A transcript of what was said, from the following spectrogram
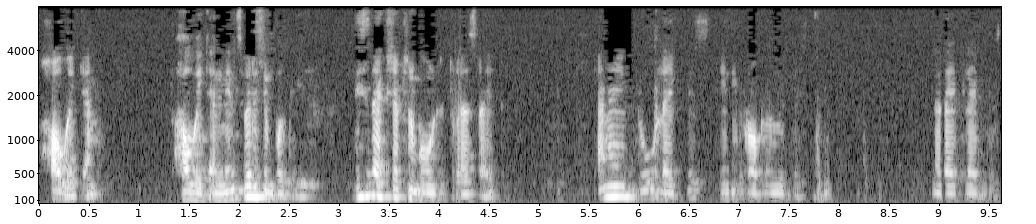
how we can how we can means? Very simple thing. This is the exception boundary class right? Can i do like this? Any problem with this? Can i write like this?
